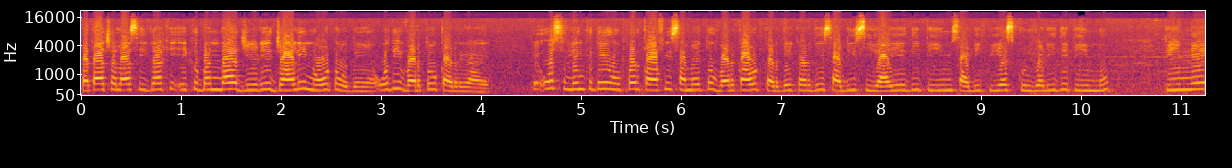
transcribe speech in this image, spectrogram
ਪਤਾ ਚਲਾ ਸੀਗਾ ਕਿ ਇੱਕ ਬੰਦਾ ਜਿਹੜੇ ਜਾਲੀ ਨੋਟ ਹੁੰਦੇ ਆ ਉਹਦੀ ਵਰਤੋਂ ਕਰ ਰਿਹਾ ਹੈ। ਤੇ ਉਸ ਲਿੰਕ ਦੇ ਉੱਪਰ ਕਾਫੀ ਸਮੇਂ ਤੋਂ ਵਰਕਆਊਟ ਕਰਦੇ ਕਰਦੇ ਸਾਡੀ CIA ਦੀ ਟੀਮ, ਸਾਡੀ PS ਕੁਲਗੜੀ ਦੀ ਟੀਮ ਨੂੰ, ਟੀਮ ਨੇ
